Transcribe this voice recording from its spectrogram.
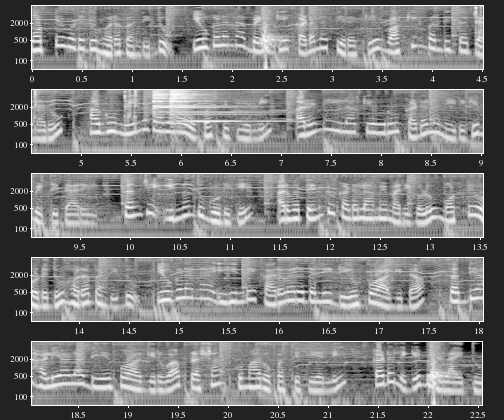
ಮೊಟ್ಟೆ ಒಡೆದು ಹೊರಬಂದಿದ್ದು, ಇವುಗಳನ್ನ ಬೆಳಿಗ್ಗೆ ಕಡಲ ತೀರಕ್ಕೆ ವಾಕಿಂಗ್ ಬಂದಿದ್ದ ಜನರು ಹಾಗೂ ಮೀನುಗಾರರ ಉಪಸ್ಥಿತಿಯಲ್ಲಿ ಅರಣ್ಯ ಇಲಾಖೆಯವರು ಕಡಲ ನೀರಿಗೆ ಬಿಟ್ಟಿದ್ದಾರೆ. ಸಂಜೆ ಇನ್ನೊಂದು ಗೂಡಿಗೆ ಅರವತ್ತೆಂಟು ಕಡಲಾಮೆ ಮರಿಗಳು ಮೊಟ್ಟೆ ಒಡೆದು ಹೊರಬಂದಿದ್ದು, ಇವುಗಳನ್ನ ಈ ಹಿಂದೆ ಕಾರವಾರದಲ್ಲಿ ಡಿಎಫ್ಒ ಆಗಿದ್ದ, ಸದ್ಯ ಹಳಿಯಾಳ ಡಿಎಫ್ಒ ಆಗಿರುವ ಪ್ರಶಾಂತ್ ಕುಮಾರ್ ಉಪಸ್ಥಿತಿಯಲ್ಲಿ ಕಡಲಿಗೆ ಬಿಡಲಾಯಿತು.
